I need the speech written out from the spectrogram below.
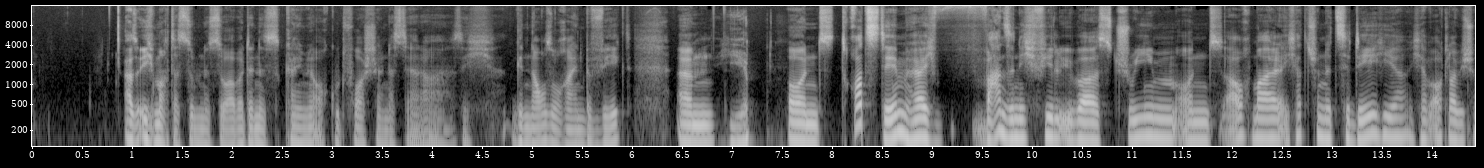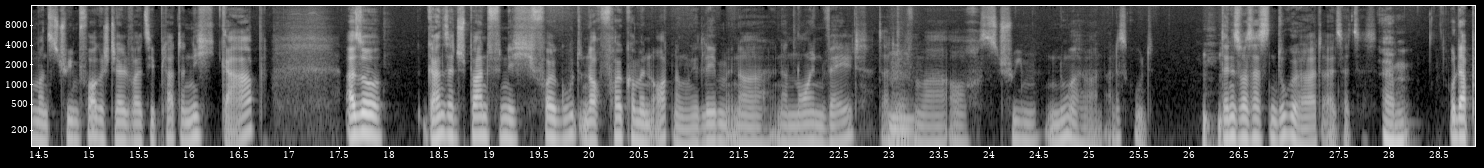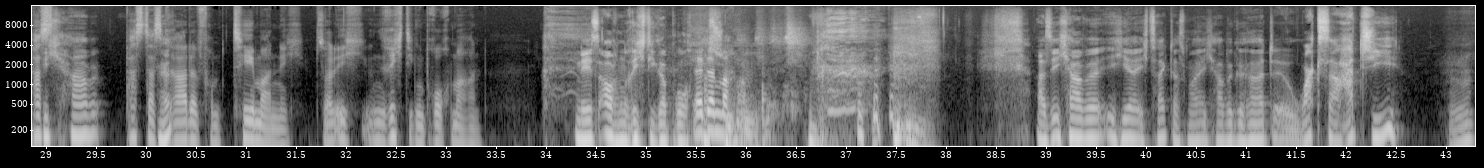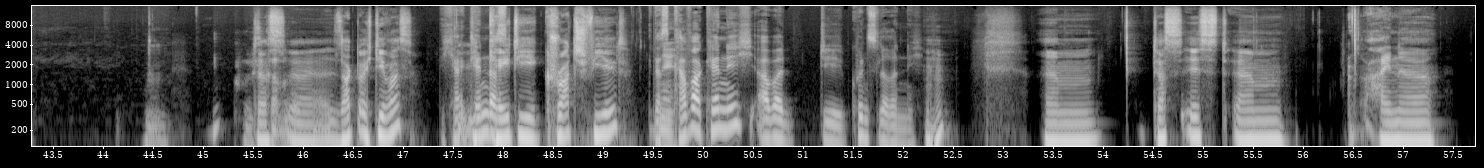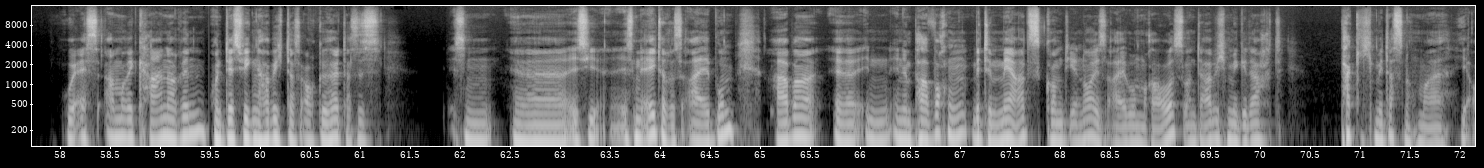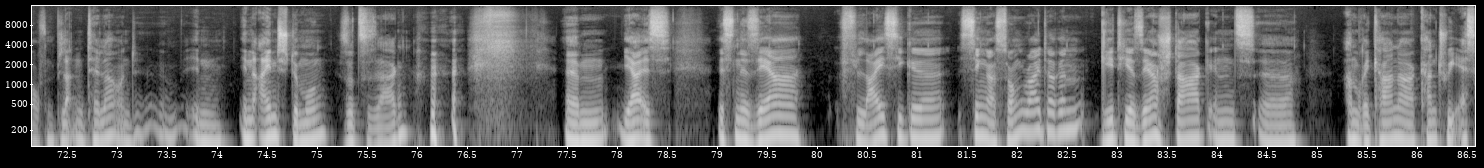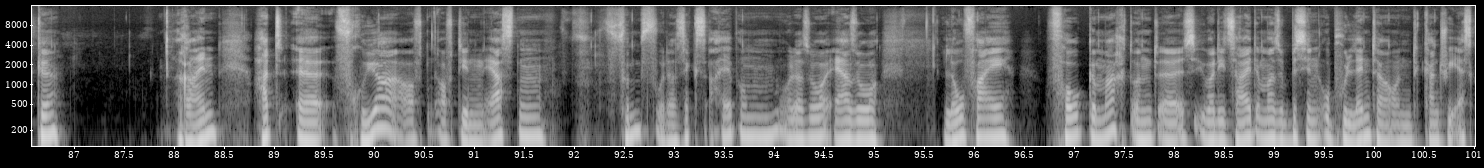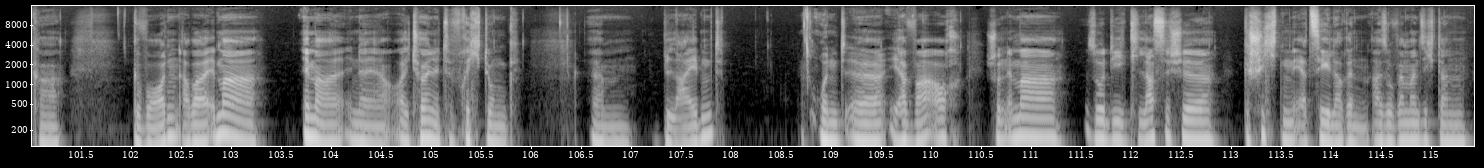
Also ich mache das zumindest so, aber Dennis kann ich mir auch gut vorstellen, dass der da sich genauso rein bewegt. Ähm, Yep. und trotzdem höre ich wahnsinnig viel über Stream und auch mal, ich hatte schon eine CD hier. Ich habe auch, glaube ich, schon mal einen Stream vorgestellt, weil es die Platte nicht gab. Also ganz entspannt finde ich voll gut und auch vollkommen in Ordnung. Wir leben in einer, in einer neuen Welt. Da Mhm. dürfen wir auch Stream nur hören. Alles gut. Dennis, was hast denn du gehört als letztes? Ähm, Oder passt, ich habe, passt das Ja? gerade vom Thema nicht? Soll ich einen richtigen Bruch machen? nee, ist auch ein richtiger Bruch. Ja, dann mach mal. Also ich habe hier, ich zeige das mal, ich habe gehört äh, Waxahachie. Cooles Das Cover. äh, sagt euch die was? Ich kenne das, Katie Crutchfield. das Nee. Cover kenne ich, aber die Künstlerin nicht. Ähm, das ist ähm, eine US-Amerikanerin und deswegen habe ich das auch gehört. Das ist ist ein, äh, ist, ist ein älteres Album, aber äh, in, in ein paar Wochen, Mitte März, kommt ihr neues Album raus und da habe ich mir gedacht, packe ich mir das nochmal hier auf den Plattenteller und äh, in, in Einstimmung sozusagen. ähm, ja, es ist eine sehr fleißige Singer-Songwriterin, geht hier sehr stark ins äh, Amerikaner-Country-eske rein, hat äh, früher auf, auf den ersten fünf oder sechs Alben oder so eher so Lo-Fi Folk gemacht und äh, ist über die Zeit immer so ein bisschen opulenter und country-esker geworden, aber immer, immer in der Alternative-Richtung ähm, bleibend. Und äh, er war auch schon immer so die klassische Geschichtenerzählerin. Also wenn man sich dann,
